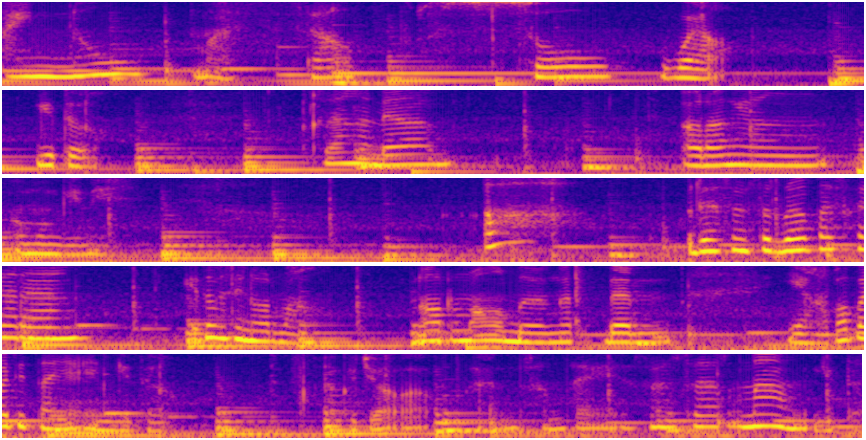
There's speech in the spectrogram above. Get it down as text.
I know myself so well gitu. Kadang ada orang yang ngomong gini oh udah semester berapa sekarang? Itu masih normal normal banget dan ya apa-apa ditanyain gitu. Aku jawab kan santai semester 6 gitu.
